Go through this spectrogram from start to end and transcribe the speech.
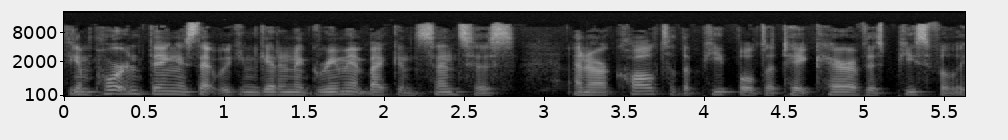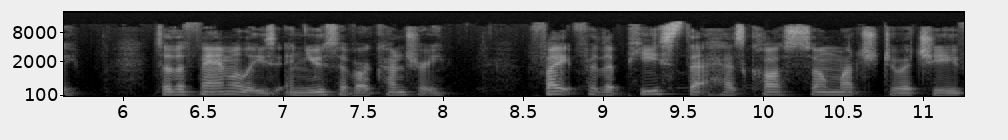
The important thing is that we can get an agreement by consensus and our call to the people to take care of this peacefully, to the families and youth of our country. Fight for the peace that has cost so much to achieve.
